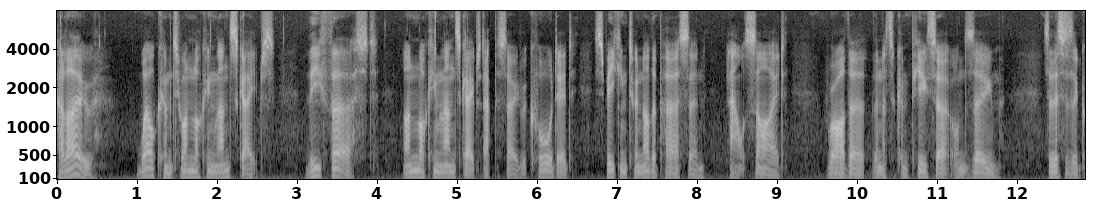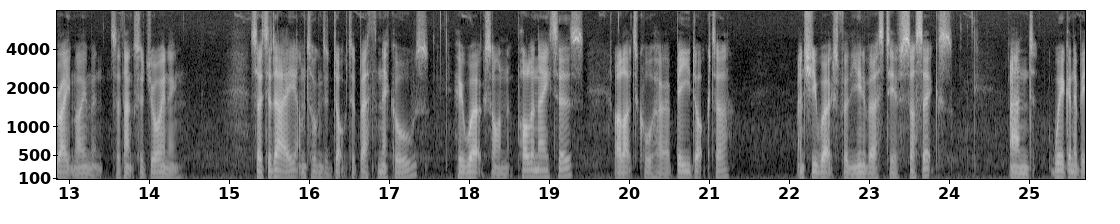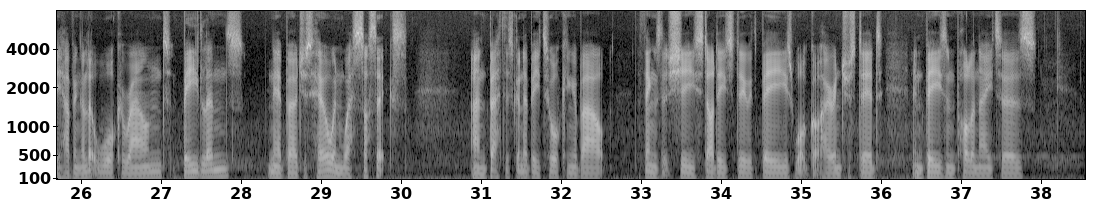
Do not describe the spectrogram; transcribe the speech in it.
Hello, welcome to Unlocking Landscapes, the first Unlocking Landscapes episode recorded speaking to another person outside rather than at a computer on Zoom. So, this is a great moment, so thanks for joining. So, today I'm talking to Dr. Beth Nicholls, who works on pollinators. I like to call her a bee doctor, and she works for the University of Sussex. And we're going to be having a little walk around Bedelands near Burgess Hill in West Sussex. And Beth is going to be talking about the things that she studies to do with bees, what got her interested in bees and pollinators,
